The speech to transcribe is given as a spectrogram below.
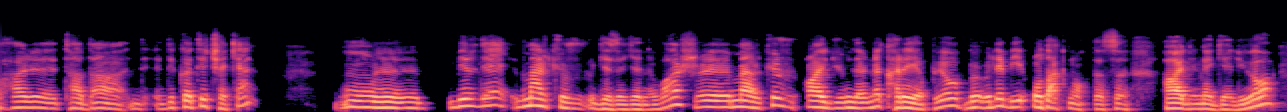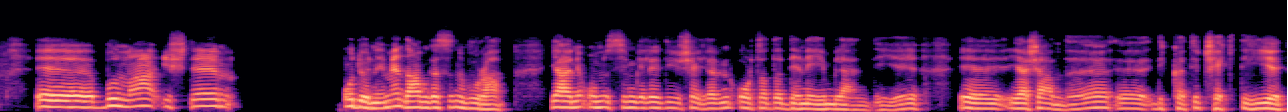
e, haritada di- dikkati çeken Bir de Merkür gezegeni var. Ee, Merkür ay düğümlerine kare yapıyor. Böyle bir odak noktası haline geliyor. Ee, Buna işte o döneme damgasını vuran, yani onun simgelediği şeylerin ortada deneyimlendiği, e, yaşandığı, e, dikkati çektiği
